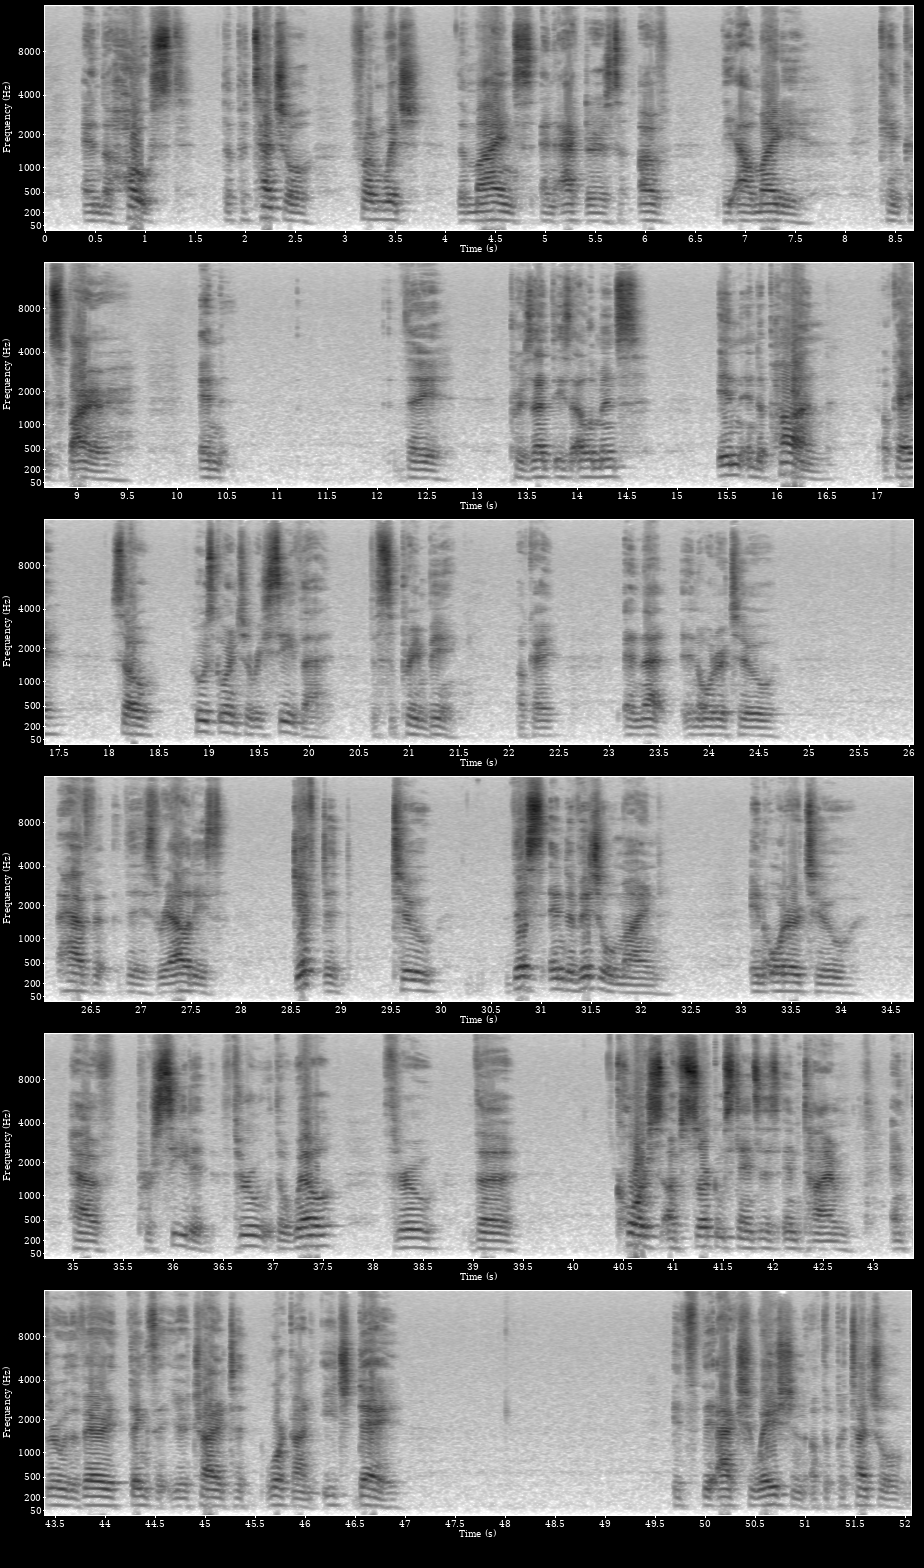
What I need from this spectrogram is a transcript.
and the host, the potential from which the minds and actors of the Almighty can conspire and they present these elements in and upon, okay? So who's going to receive that? The Supreme Being, okay? And that in order to have these realities gifted to this individual mind in order to have proceeded through the will, through the course of circumstances in time and through the very things that you're trying to work on each day. It's the actuation of the potential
